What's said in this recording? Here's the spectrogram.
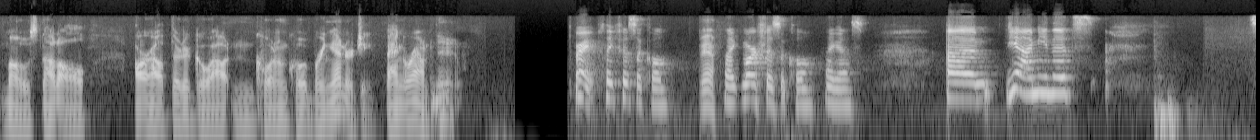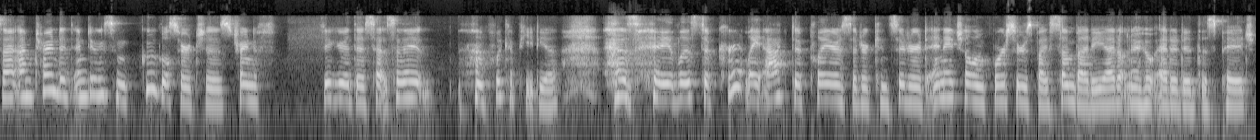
most not all, are out there to go out and quote unquote bring energy, bang around. Yeah. Right, play physical. Yeah. Like more physical, I guess. Um, yeah, I mean that's. So I'm trying to. I'm doing some Google searches, trying to f- figure this out. So they, Wikipedia has a list of currently active players that are considered NHL enforcers by somebody. I don't know who edited this page.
